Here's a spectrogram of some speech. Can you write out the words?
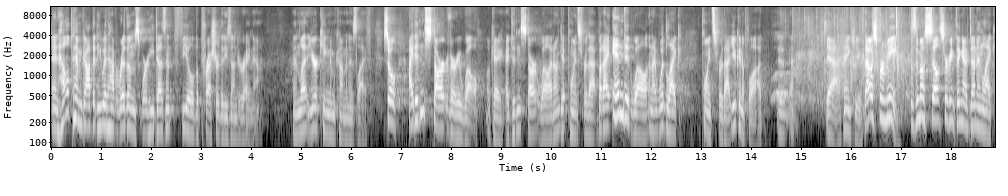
and help him, God, that he would have rhythms where he doesn't feel the pressure that he's under right now. And let your kingdom come in his life. So I didn't start very well, okay? I didn't start well. I don't get points for that. But I ended well, and I would like points for that. You can applaud. Uh, yeah, thank you. That was for me. It was the most self serving thing I've done in like,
